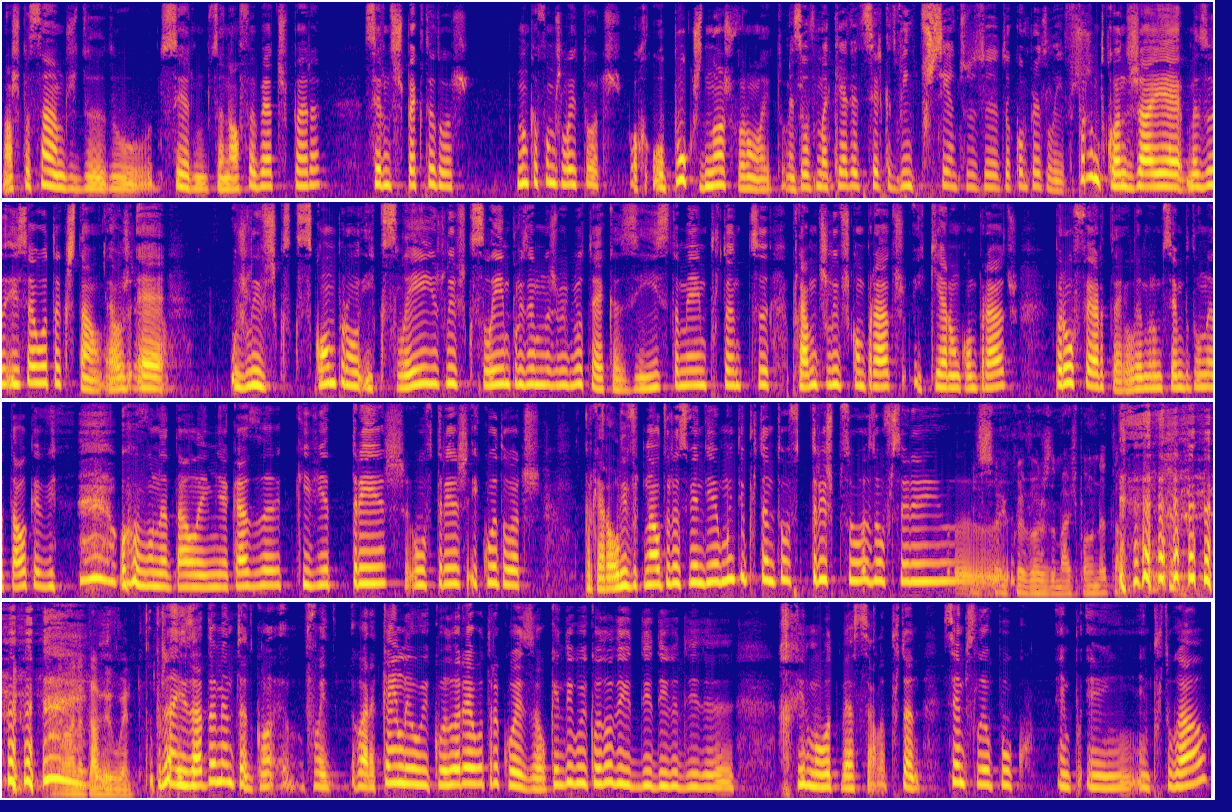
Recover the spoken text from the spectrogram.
Nós passamos de, de, de sermos analfabetos para sermos espectadores nunca fomos leitores, ou, ou, poucos de nós foram leitores. Mas houve uma queda de cerca de 20% da compra de livros. Pronto, quando já é. Mas isso é outra questão. É, os, é os livros que, que, se compram e que se leem e os livros que se leem, por exemplo, nas bibliotecas. E isso também é importante, porque há muitos livros comprados e que eram comprados para oferta. Eu lembro-me sempre de um Natal que havia. houve um Natal em minha casa que havia três, houve três equadores porque era o livro que na altura se vendia muito e, portanto, houve três pessoas a oferecerem. São equadores demais para o Natal. Não é Natal violento. Exatamente. Portanto, foi... Agora, quem leu o Equador é outra coisa. Ou quem diga o Equador, digo, digo, digo, refirma outro best-seller. Portanto, sempre se leu pouco em, em, em Portugal.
